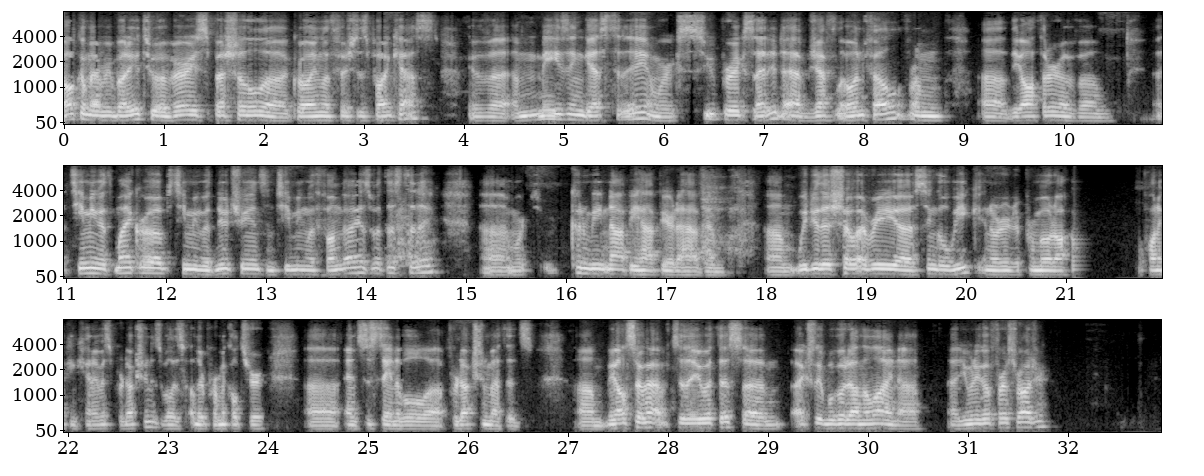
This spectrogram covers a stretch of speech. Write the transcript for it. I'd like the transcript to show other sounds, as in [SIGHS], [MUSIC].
Welcome, everybody, to a very special uh, Growing with Fishes podcast. We have an amazing guest today, and we're super excited to have Jeff Lowenfels from uh, the author of um, uh, Teaming with Microbes, Teaming with Nutrients, and Teaming with Fungi is with us today. Um, we couldn't be not be happier to have him. Um, we do this show every uh, single week in order to promote aquaponic and cannabis production, as well as other permaculture uh, and sustainable uh, production methods. Um, we also have today with us, um, actually, we'll go down the line. Uh, uh, you want to go first, Roger?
